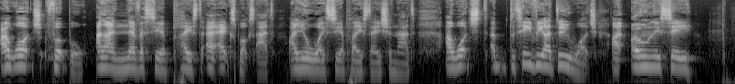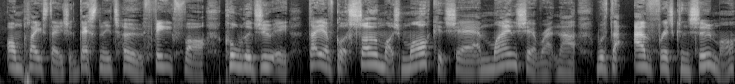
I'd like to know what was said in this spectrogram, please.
I watch football and I never see a Playsta- uh, Xbox ad. I always see a PlayStation ad. I watch uh, the TV I do watch. I only see on PlayStation, Destiny 2, FIFA, Call of Duty, they have got so much market share and mind share right now with the average consumer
